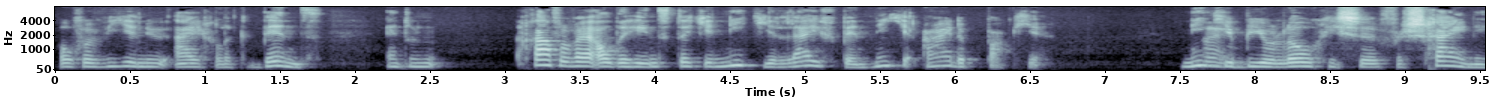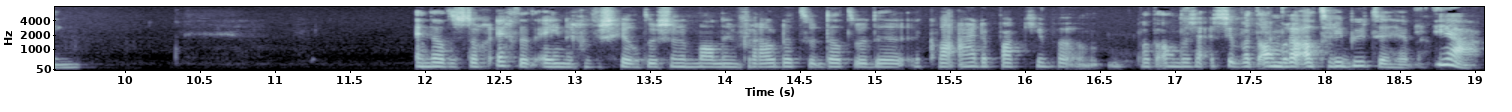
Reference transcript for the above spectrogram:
over wie je nu eigenlijk bent. En toen gaven wij al de hint dat je niet je lijf bent, niet je aardepakje. Niet Nee. je biologische verschijning. En dat is toch echt het enige verschil tussen een man en vrouw, dat we, dat we de, qua aardepakje wa- wat, anders, wat andere attributen hebben. Ja,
